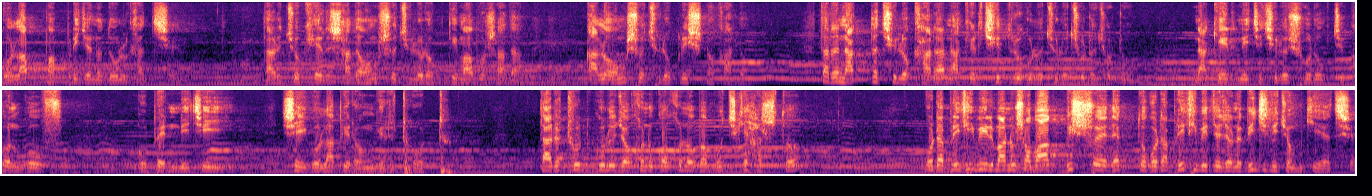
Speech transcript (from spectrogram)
গোলাপ পাপড়ি যেন দোল খাচ্ছে। তার চোখের সাদা অংশ ছিল রক্তিমাভ সাদা, কালো অংশ ছিল কৃষ্ণ কালো। তার নাকটা ছিল খাড়া, নাকের ছিদ্রগুলো ছিল ছোট ছোট। নাকের নিচে ছিল সরু চিকন গোফ। গোপের নিচেই সেই গোলাপি রঙের ঠোঁট। তার ঠোঁটগুলো যখন কখনো বা মুচকে হাসত, গোটা পৃথিবীর মানুষ অবাক বিস্ময়ে দেখত গোটা পৃথিবীতে যেন বিজলি চমকিয়েছে।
